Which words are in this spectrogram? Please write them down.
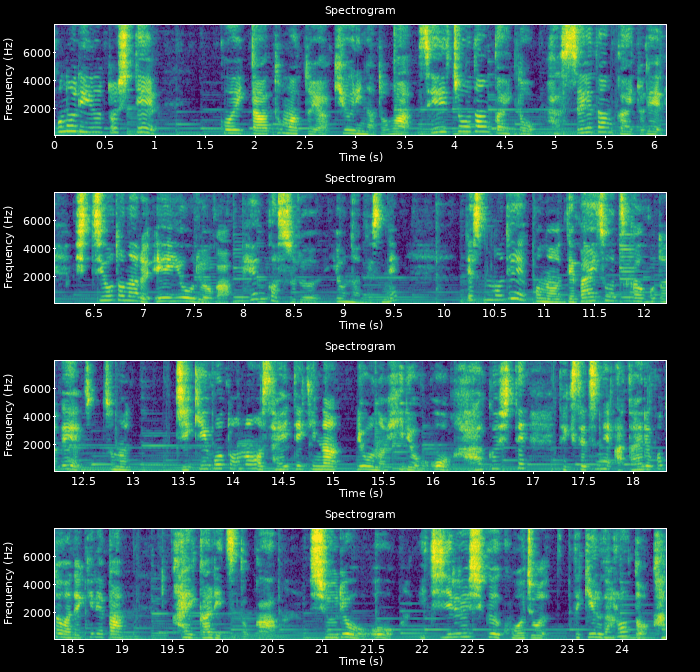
この理由としてこういったトマトやキュウリなどは成長段階と発生段階とで必要となる栄養量が変化するようなんですね。ですのでこのデバイスを使うことでその時期ごとの最適な量の肥料を把握して適切に与えることができれば開花率とか収量を著しく向上できるだろうと考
